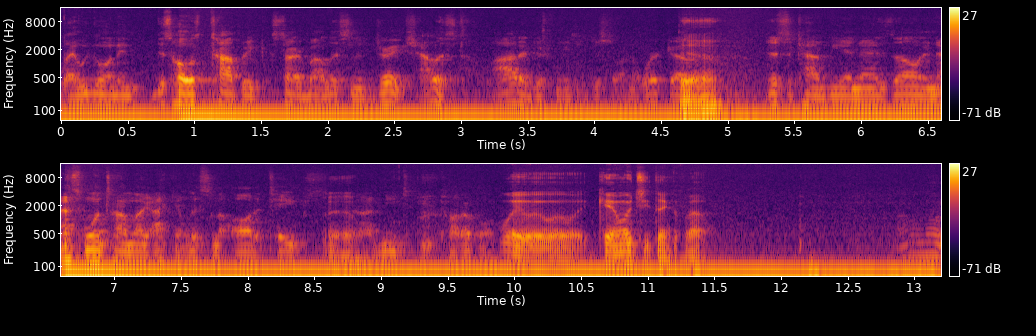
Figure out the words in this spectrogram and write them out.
like we going in this whole topic started about listening to Drake. I listen to a lot of different music just during the workout, Yeah. just to kind of be in that zone. And that's one time like I can listen to all the tapes that I need to be caught up on. Wait, wait, wait, wait. Ken, what you think about? I don't know,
